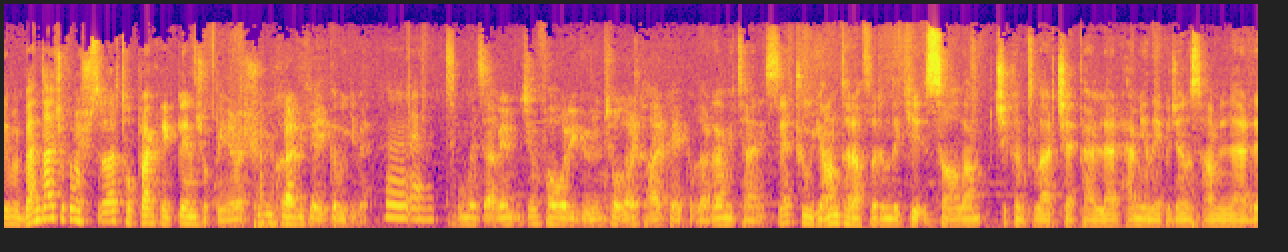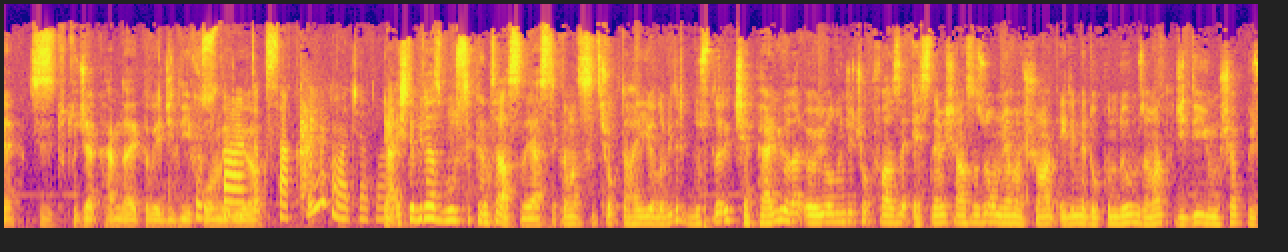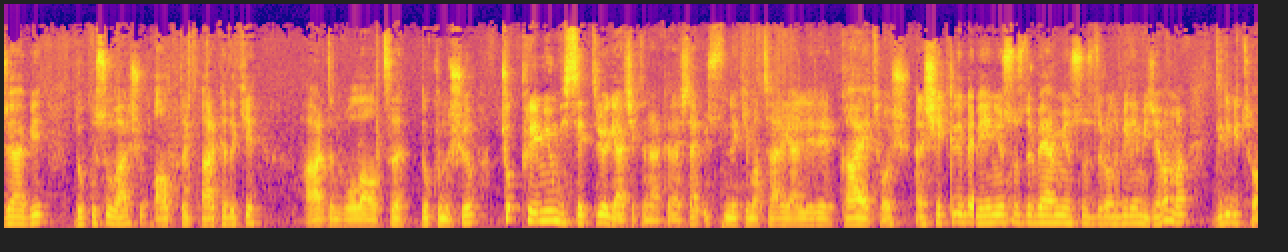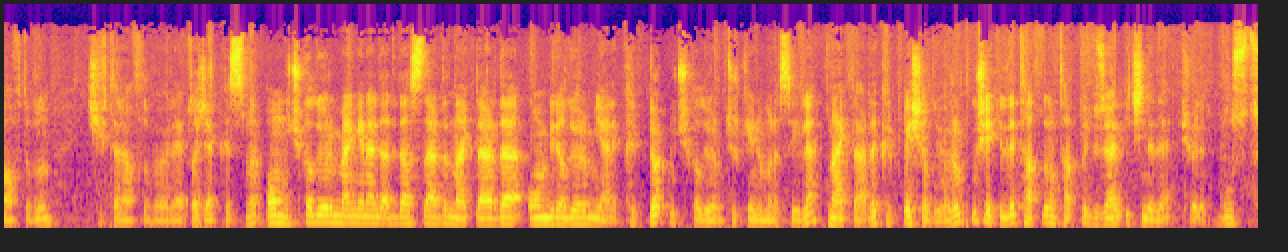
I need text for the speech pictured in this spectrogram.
Değil mi? Ben daha çok ama şu sıralar toprak renklerini çok beğeniyorum. Şu yukarıdaki ayakkabı gibi. Hı, evet. Bu mesela benim için favori görüntü olarak harika ayakkabılardan bir tanesi. Şu yan taraflarındaki sağlam çıkıntılar, çeperler hem yana yapacağınız hamlelerde sizi tutacak hem de ayakkabıya ciddi form Boost veriyor. artık saklıyor mu acaba? Ya işte biraz bu sıkıntı aslında. Yastıklaması çok daha iyi olabilir. Boostları çeperliyorlar. Öyle olunca çok fazla esneme şansınız olmuyor ama şu an elimle dokunduğum zaman ciddi yumuşak güzel bir dokusu var. Şu alttaki arkadaki Harden Wall altı dokunuşu çok premium hissettiriyor gerçekten arkadaşlar. Üstündeki materyalleri gayet hoş. Hani şekli be- beğeniyorsunuzdur, beğenmiyorsunuzdur onu bilemeyeceğim ama dili bir tuhaftı bunun. Çift taraflı böyle tutacak kısmı. 10.5 alıyorum ben genelde Adidas'larda, Nike'larda 11 alıyorum yani 44.5 alıyorum Türkiye numarasıyla. Nike'larda 45 alıyorum. Bu şekilde tatlı mı tatlı güzel içinde de şöyle Boost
